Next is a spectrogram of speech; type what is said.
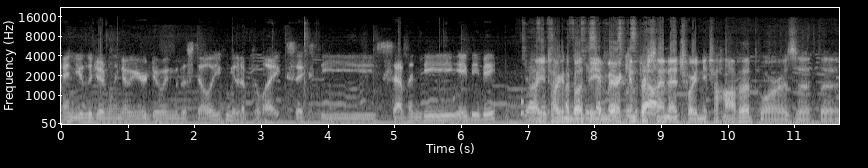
and you legitimately know what you're doing with the still, you can get it up to like 60, 70 ABV. Yeah, Are you talking I about the American about- percentage where you need to have it, or is it the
